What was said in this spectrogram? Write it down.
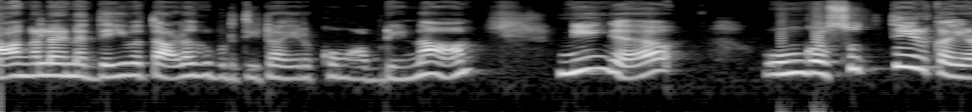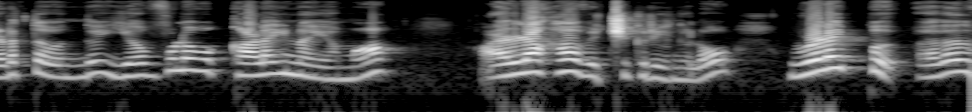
நாங்களாம் என்ன தெய்வத்தை அழகுபடுத்திட்டா இருக்கோம் அப்படின்னா நீங்கள் உங்கள் சுற்றி இருக்க இடத்த வந்து எவ்வளவு கலைநயமாக அழகாக வச்சுக்கிறீங்களோ உழைப்பு அதாவது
